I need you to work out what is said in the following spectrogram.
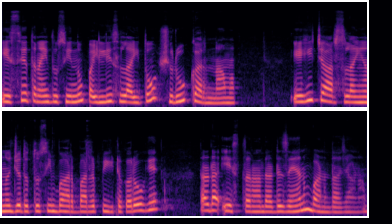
ਇਸੇ ਤਰ੍ਹਾਂ ਹੀ ਤੁਸੀਂ ਇਹਨੂੰ ਪਹਿਲੀ ਸਿਲਾਈ ਤੋਂ ਸ਼ੁਰੂ ਕਰਨਾ ਵਾ। ਇਹੀ ਚਾਰ ਸਿਲਾਈਆਂ ਨੂੰ ਜਦੋਂ ਤੁਸੀਂ ਬਾਰ-ਬਾਰ ਰਿਪੀਟ ਕਰੋਗੇ, ਤੁਹਾਡਾ ਇਸ ਤਰ੍ਹਾਂ ਦਾ ਡਿਜ਼ਾਈਨ ਬਣਦਾ ਜਾਣਾ।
